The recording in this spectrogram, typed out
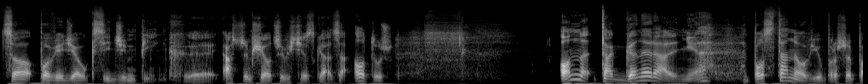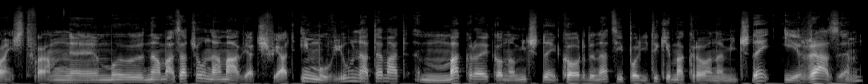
co powiedział Xi Jinping, a z czym się oczywiście zgadza. Otóż on tak generalnie postanowił, proszę Państwa, zaczął namawiać świat i mówił na temat makroekonomicznej koordynacji polityki makroekonomicznej i razem,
